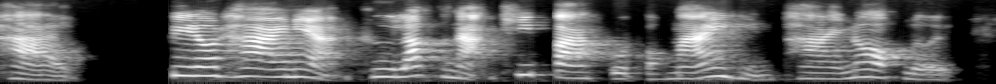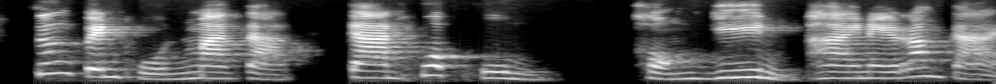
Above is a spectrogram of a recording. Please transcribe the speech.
ไทป์ฟีโนไทป์เนี่ยคือลักษณะที่ปรากฏออกมาให้เห็นภายนอกเลย ซึ่งเป็นผลมาจากการควบคุมของยีนภายในร่างกาย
